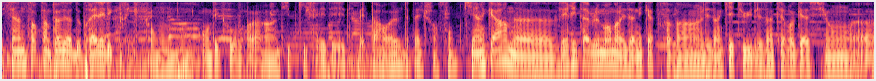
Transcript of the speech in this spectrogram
c'est une sorte un peu de Brel électrique qu'on découvre euh, un type qui fait des, des belles paroles, des belles chansons, qui incarne euh, véritablement dans les années 80 les inquiétudes, les interrogations, euh,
